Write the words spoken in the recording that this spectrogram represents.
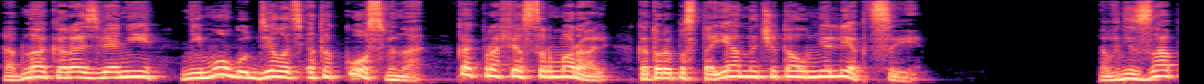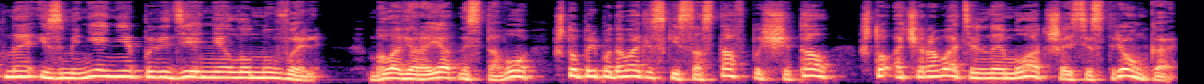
Однако разве они не могут делать это косвенно, как профессор Мораль, который постоянно читал мне лекции? Внезапное изменение поведения Лонувель. Была вероятность того, что преподавательский состав посчитал, что очаровательная младшая сестренка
